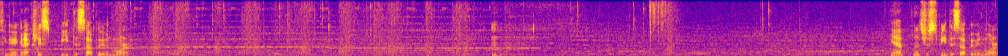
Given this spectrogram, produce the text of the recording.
Think I can actually speed this up even more. Hmm. Yeah, let's just speed this up even more.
